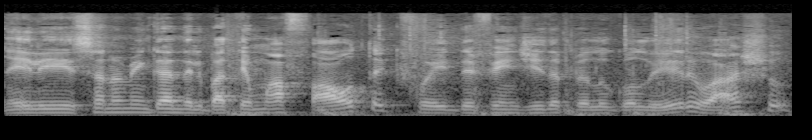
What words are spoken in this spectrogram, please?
ele, se eu não me engano, ele bateu uma falta que foi defendida pelo goleiro, eu acho.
